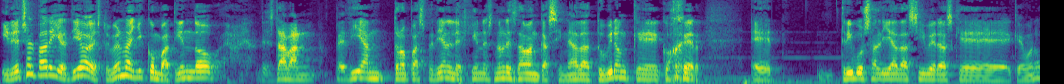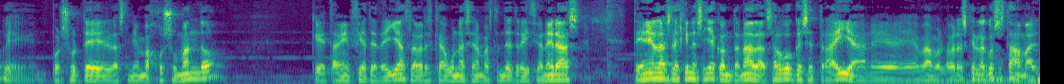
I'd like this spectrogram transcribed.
y de hecho el padre y el tío estuvieron allí combatiendo, les daban, pedían tropas, pedían legiones, no les daban casi nada, tuvieron que coger eh, tribus aliadas íberas que, que, bueno, que por suerte las tenían bajo su mando, que también fíjate de ellas, la verdad es que algunas eran bastante traicioneras, tenían las legiones allá contonadas, algo que se traían, eh, vamos, la verdad es que la cosa estaba mal.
